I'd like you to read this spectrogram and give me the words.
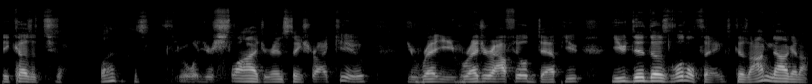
because it's what? Your slide, your instincts, your IQ. You read, you read your outfield depth. You you did those little things because I'm now going to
